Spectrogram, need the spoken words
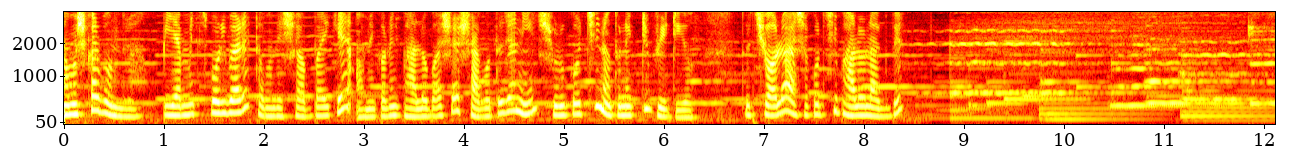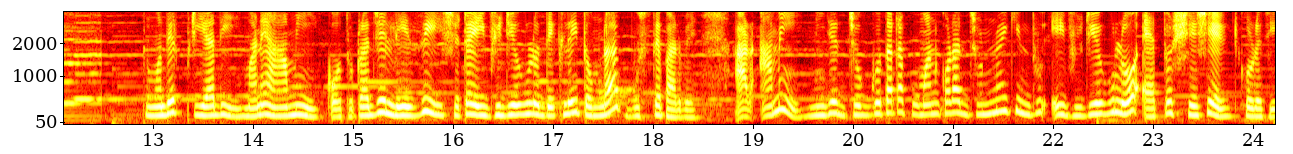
নমস্কার বন্ধুরা পিয়ামিক্স পরিবারে তোমাদের সবাইকে অনেক অনেক ভালোবাসা, স্বাগত জানিয়ে শুরু করছি নতুন একটি ভিডিও। তো চলো আশা করছি ভালো লাগবে। তোমাদের প্রিয়াদি মানে আমি, কতটা যে লেজি সেটা এই ভিডিওগুলো দেখলেই তোমরা বুঝতে পারবে। আর আমি নিজের যোগ্যতাটা প্রমাণ করার জন্যই কিন্তু এই ভিডিওগুলো এত শেষে এডিট করেছি।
